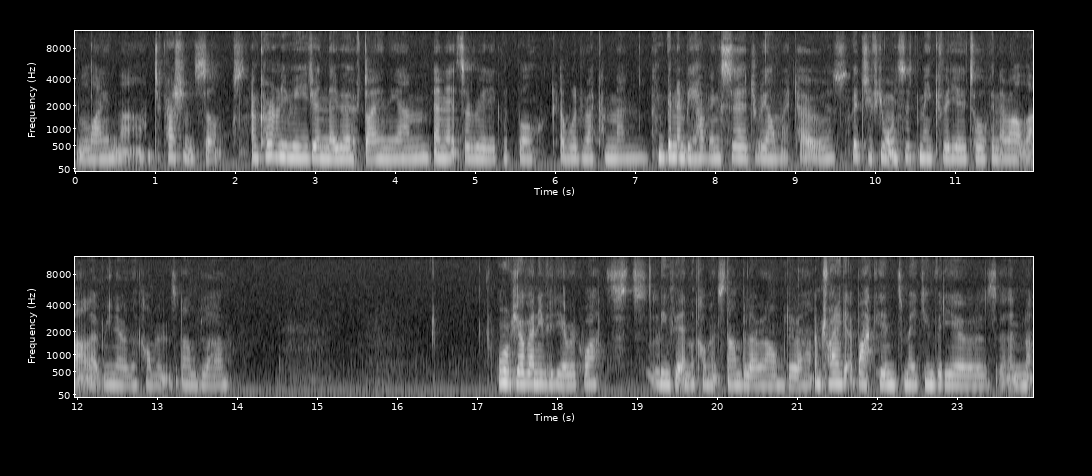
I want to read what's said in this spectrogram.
lying there. Depression sucks. I'm currently reading They Both Die in the End and it's a really good book. I would recommend. I'm going to be having surgery on my toes, which if you want me to make a video talking about that, let me know in the comments down below. Or if you have any video requests, leave it in the comments down below and I'll do it. I'm trying to get back into making videos and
